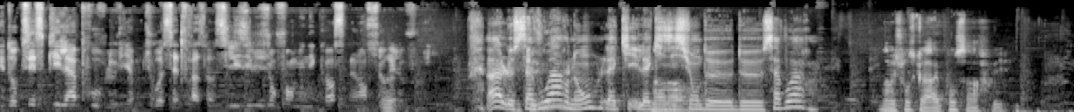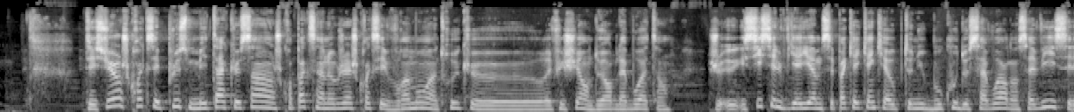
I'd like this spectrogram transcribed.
et donc c'est ce qu'il approuve, le vieil homme. Tu vois cette phrase-là. Si les illusions formaient une écorce, elle en serait Ouais. le fruit. Ah, le savoir, non? L'acqui- L'acquisition Non, de, de savoir Non, mais je pense que la réponse c'est un fruit. T'es sûr? Je crois que c'est plus méta que ça. hein. Je crois pas que c'est un objet. Je crois que c'est vraiment un truc euh, réfléchi en dehors de la boîte. hein. Je- euh, si c'est le vieil homme, c'est pas quelqu'un qui a obtenu beaucoup de savoir dans sa vie. C'est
